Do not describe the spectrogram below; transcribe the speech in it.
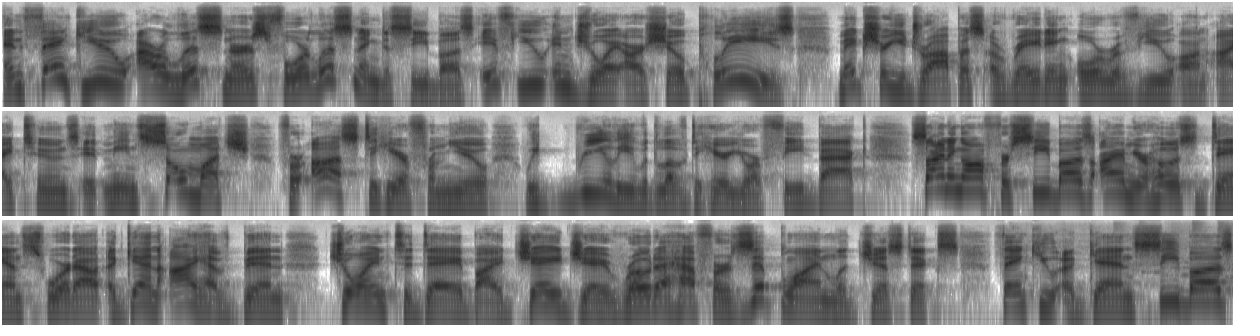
And thank you, our listeners, for listening to CBuzz. If you enjoy our show, please make sure you drop us a rating or review on iTunes. It means so much for us to hear from you. We really would love to hear your feedback. Signing off for CBuzz, I am your host, Dan Swartout. Again, I have been joined today by JJ Rodeheffer, Zipline Logistics. Thank you again. CBuzz,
